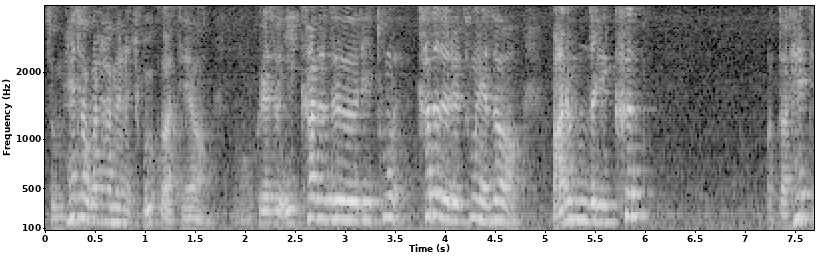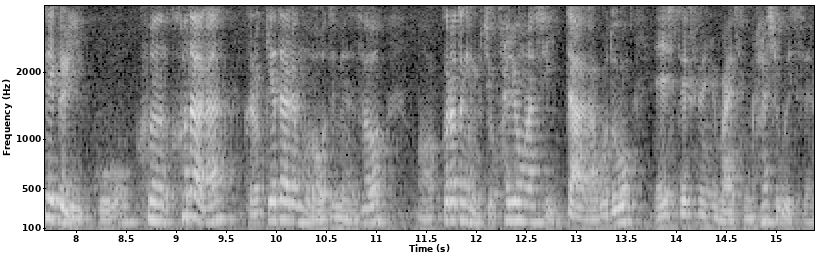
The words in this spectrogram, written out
좀 해석을 하면 좋을 것 같아요. 어, 그래서 이 카드들이 통, 카드들을 통해서 많은 분들이 큰 어떤 혜택을 입고 큰 커다란 그런 깨달음을 얻으면서 어, 끌어당김 법칙을 활용할 수 있다라고도 SX님이 말씀을 하시고 있어요.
